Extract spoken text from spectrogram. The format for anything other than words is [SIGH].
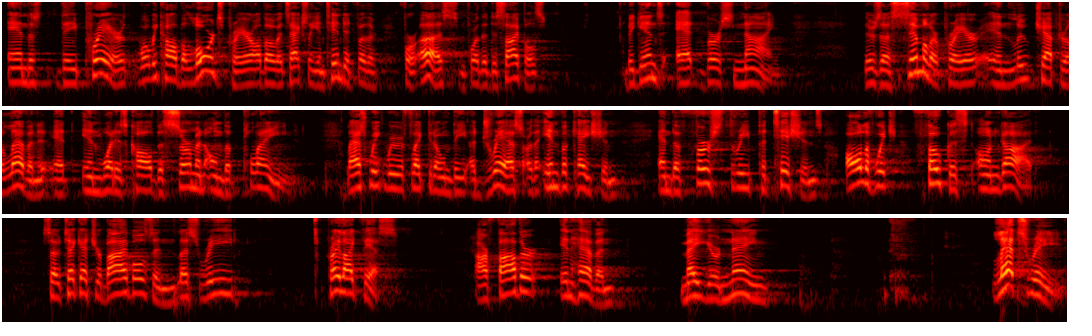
And the, the prayer, what we call the Lord's Prayer, although it's actually intended for, the, for us and for the disciples, begins at verse 9. There's a similar prayer in Luke chapter 11 at, in what is called the Sermon on the Plain. Last week we reflected on the address or the invocation and the first three petitions, all of which focused on God. So take out your Bibles and let's read Pray like this Our Father in heaven, may your name. Let's read.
